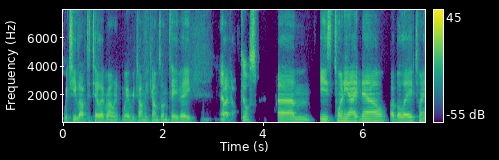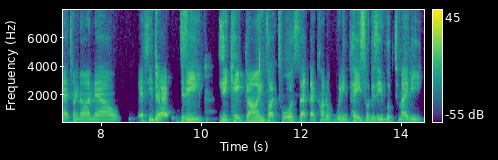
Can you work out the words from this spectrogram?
which he loved to tell everyone every time he comes on TV. but of course. Um, he's 28 now, I believe, 28, 29 now. FDJ, yeah. does he does he keep going like towards that that kind of winning piece, or does he look to maybe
